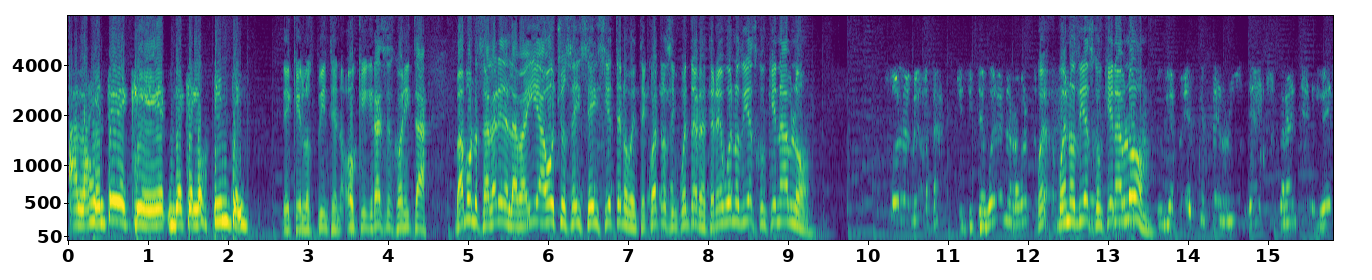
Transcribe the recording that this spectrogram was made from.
a la gente de que de que los pinten. De que los pinten. Ok, gracias, Juanita. Vámonos al área de la Bahía, 866-794-5099. Buenos días, ¿con quién hablo? solamente, o sea, que si te vuelven a robar... Bu- buenos días, ¿con quién habló? Es que este ruido se ha hecho grande a nivel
